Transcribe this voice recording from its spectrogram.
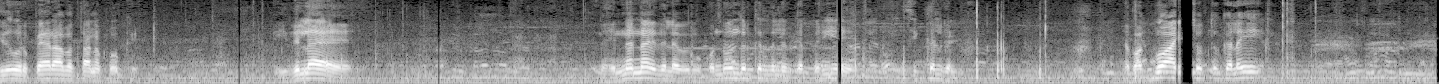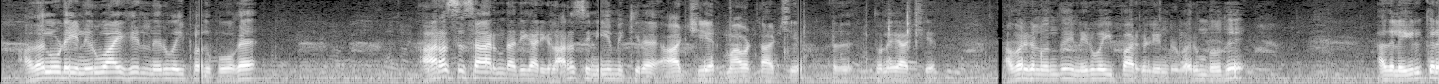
இது ஒரு பேராபத்தான போக்கு. இதுல இதுல இதில் கொண்டு வந்திருக்கிறதுல இருக்க பெரிய சிக்கல்கள். இந்த பக்வாய் சொத்துக்களை அதனுடைய நிர்வாகிகள் நிர்வகிப்பது போக அரசு சார்ந்த அதிகாரிகள் அரசு நியமிக்கிற ஆட்சியர் மாவட்ட ஆட்சியர் அது துணை ஆட்சியர் அவர்கள் வந்து நிர்வகிப்பார்கள் என்று வரும்போது அதில் இருக்கிற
